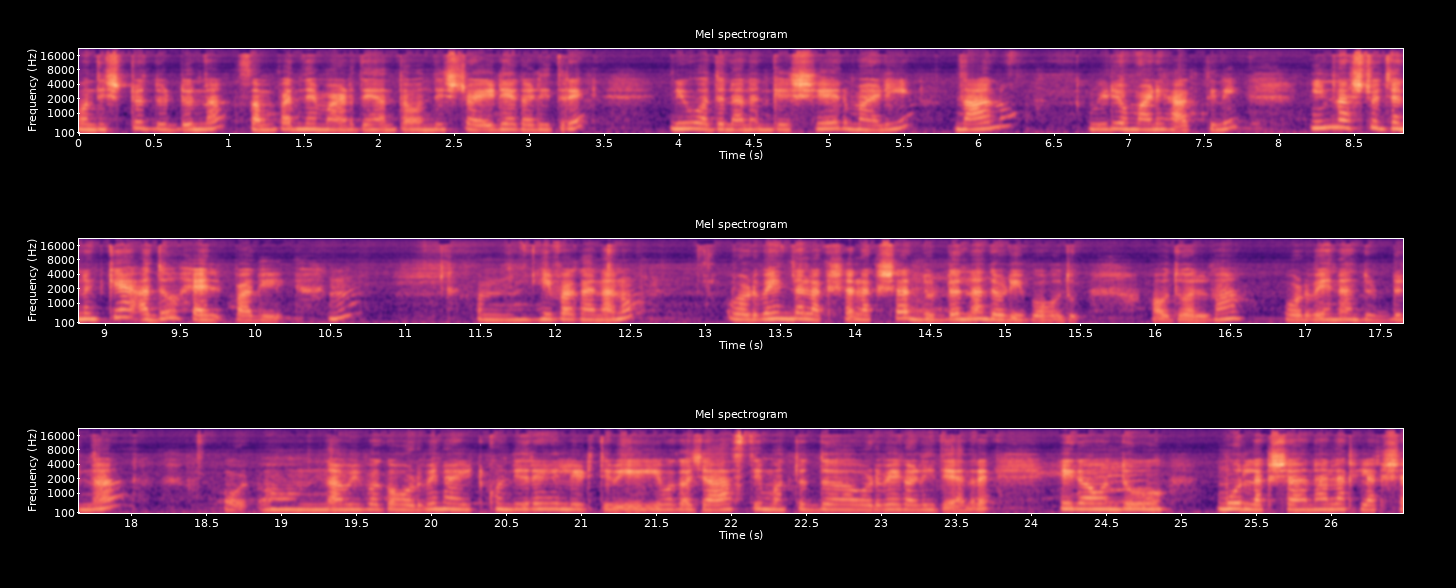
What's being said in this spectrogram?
ಒಂದಿಷ್ಟು ದುಡ್ಡನ್ನು ಸಂಪಾದನೆ ಮಾಡಿದೆ ಅಂತ ಒಂದಿಷ್ಟು ಐಡಿಯಾಗಳಿದ್ರೆ ನೀವು ಅದನ್ನು ನನಗೆ ಶೇರ್ ಮಾಡಿ. ನಾನು ವಿಡಿಯೋ ಮಾಡಿ ಹಾಕ್ತೀನಿ. ಇನ್ನಷ್ಟು ಜನಕ್ಕೆ ಅದು ಹೆಲ್ಪ್ ಆಗಲಿ. ಇವಾಗ ನಾನು ಒಡವೆಯಿಂದ ಲಕ್ಷ ಲಕ್ಷ ದುಡ್ಡನ್ನು ದುಡಿಬಹುದು. ಹೌದು ಅಲ್ವಾ? ಒಡವೆನ, ದುಡ್ಡನ್ನ ಒ- ಇವಾಗ ಒಡವೆನ ಇಟ್ಕೊಂಡಿದ್ರೆ ಎಲ್ಲಿಡ್ತೀವಿ? ಇವಾಗ ಜಾಸ್ತಿ ಮೊತ್ತದ ಒಡವೆಗಳಿದೆ ಅಂದರೆ ಈಗ ಒಂದು ಮೂರು ಲಕ್ಷ, ನಾಲ್ಕು ಲಕ್ಷ,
